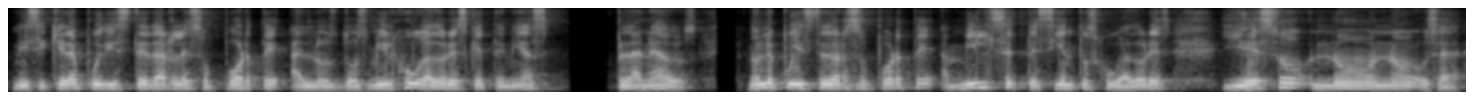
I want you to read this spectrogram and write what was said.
ni siquiera pudiste darle soporte a los 2000 jugadores que tenías planeados. No le pudiste dar soporte a 1700 jugadores y eso no, no, o sea,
